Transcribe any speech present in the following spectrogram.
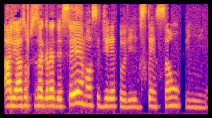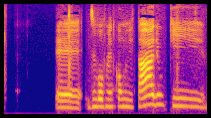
Aliás, eu preciso agradecer a nossa diretoria de extensão e é, desenvolvimento comunitário, que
